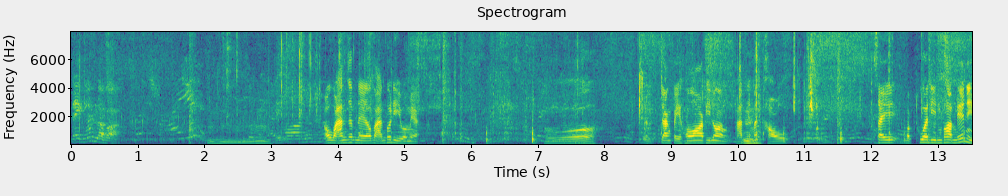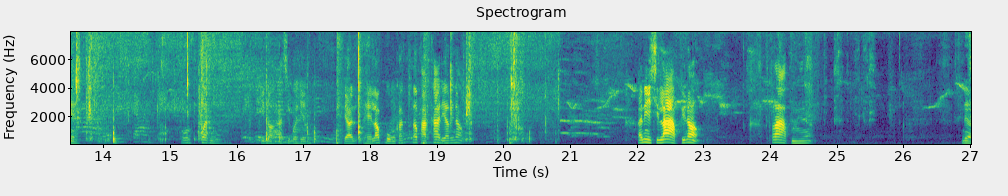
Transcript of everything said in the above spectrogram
ได้เงินแล้วบ่ อื้อหือ เอาหวานซำใดเอาหวานพอดีบ่แม่ โอ้จังไปฮอพี่น้องผัดให้มันเข้าใส่บักทั่วดินพร้อมเด้นี่ โอ้ควันพี่น้องอาจสิบ่เห็น เดี๋ยวให้เราปรุงกันเราผัดข้าวเดียวพี่น้อง อันนี้สิลาบพี่น้องลาบเนื้อ เนื้อ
